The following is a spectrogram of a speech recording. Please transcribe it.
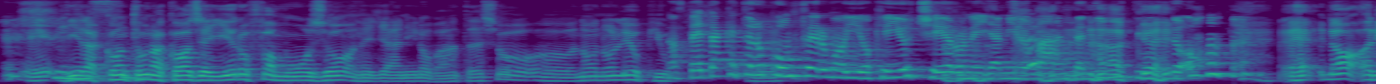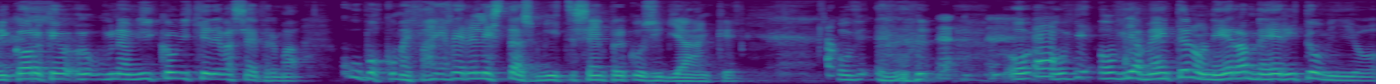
E vi racconto una cosa, io ero famoso negli anni 90, adesso uh, no, non le ho più. Aspetta che te lo eh. confermo io, che io c'ero negli anni 90, di okay. tutto. Eh, no, ricordo che un amico mi chiedeva sempre, ma Cubo come fai a avere le Star Smith sempre così bianche? Ovvi- ov- ovvi- ovviamente non era merito mio,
